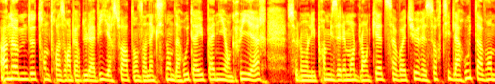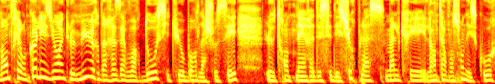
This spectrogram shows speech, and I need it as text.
Un homme de 33 ans a perdu la vie hier soir dans un accident de la route à Épagny en Gruyère. Selon les premiers éléments de l'enquête, sa voiture est sortie de la route avant d'entrer en collision avec le mur d'un réservoir d'eau situé au bord de la chaussée. Le trentenaire est décédé sur place malgré l'intervention des secours.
